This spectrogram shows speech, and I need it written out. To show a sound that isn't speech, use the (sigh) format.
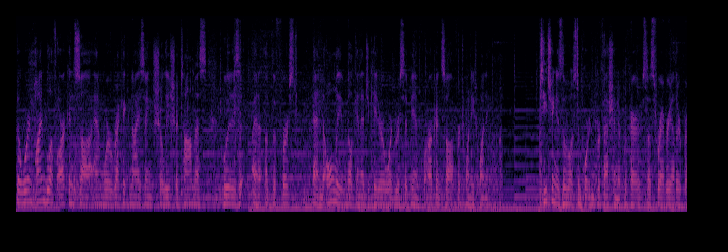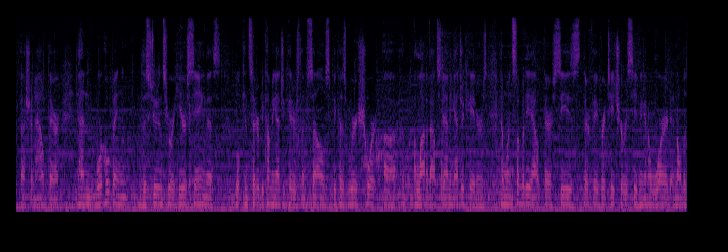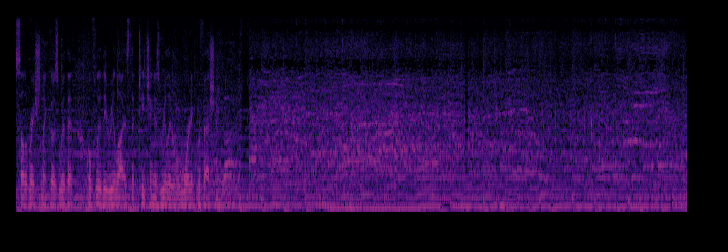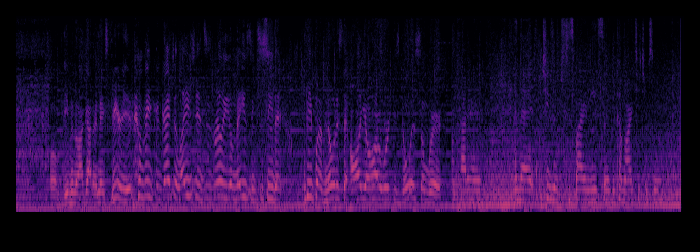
So we're in Pine Bluff, Arkansas, and we're recognizing Shalisha Thomas, who is uh, the first and only Milken Educator Award recipient for Arkansas for 2020. Teaching is the most important profession. It prepares us for every other profession out there. And we're hoping the students who are here seeing this will consider becoming educators themselves because we're short uh, a lot of outstanding educators. And when somebody out there sees their favorite teacher receiving an award and all the celebration that goes with it, hopefully they realize that teaching is really a rewarding profession. Um, even though I got an next period, (laughs) I mean, congratulations. It's really amazing to see that people have noticed that all your hard work is going somewhere. I'm proud of her and that she's inspired me to become an art teacher too.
